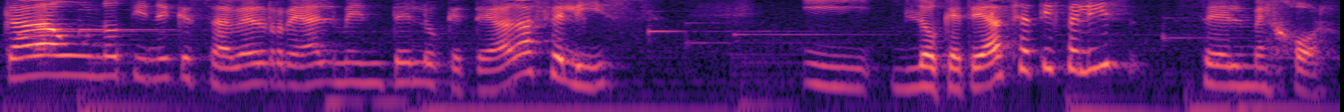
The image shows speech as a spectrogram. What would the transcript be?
Cada uno tiene que saber realmente lo que te haga feliz y lo que te hace a ti feliz, sé el mejor.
